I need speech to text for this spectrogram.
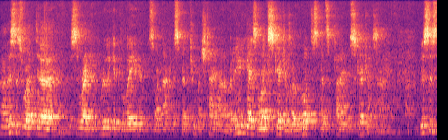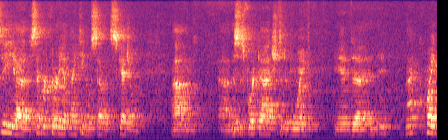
Uh, this is what uh, this is where I can really get delayed, and so I'm not going to spend too much time on it. But any of you guys like schedules, I would love to spend some time with schedules. This is the uh, December 30th, 1907 schedule. Um, uh, this is Fort Dodge to Des Moines, and uh, it, not quite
